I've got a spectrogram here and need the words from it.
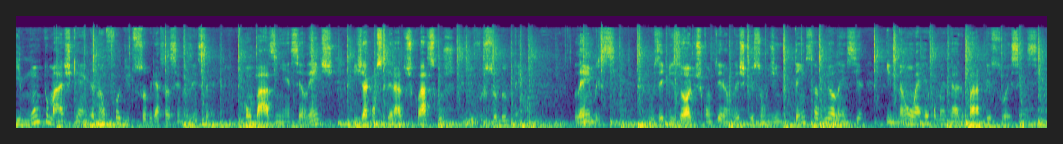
e muito mais que ainda não foi dito sobre assassinos em série, com base em excelentes e já considerados clássicos livros sobre o tema. Lembre-se, os episódios conterão descrições de intensa violência e não é recomendado para pessoas sensíveis.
